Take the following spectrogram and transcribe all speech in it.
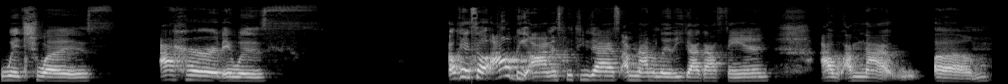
which was I heard it was Okay, so I'll be honest with you guys. I'm not a Lady Gaga fan. I, am not. Um,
